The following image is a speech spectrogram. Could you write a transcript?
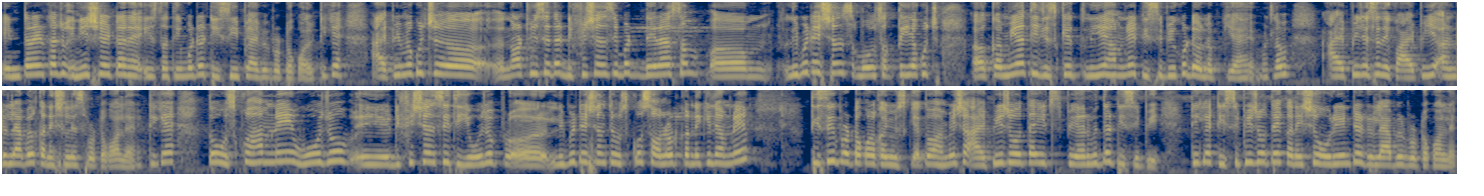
इंटरनेट का जो इनिशिएटर है is nothing but a T C P I P protocol ठीक है? आई पी में कुछ not we say the deficiency but there are some limitations बोल सकते हैं या कुछ uh, कमियाँ थी जिसके लिए हमने टी सी पी को डेवलप किया है। मतलब आई पी जैसे देखो I P unreliable connectionless protocol है ठीक है? तो उसको हमने वो जो डिफिशियंसी थी वो जो लिमिटेशन uh, थे उसको सॉल्व आउट करने के लिए हमने टीसीपी प्रोटोकॉल का यूज़ किया तो हमेशा आईपी जो होता है it's pair with the TCP ठीक है? टीसीपी जो होता है कनेक्शन ओरिएंटेड रिलायबल प्रोटोकॉल है।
